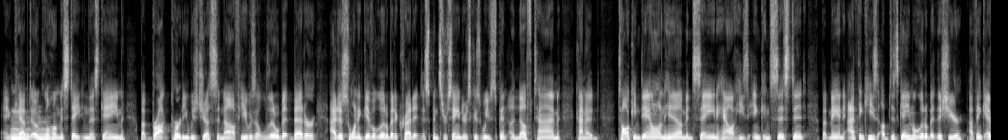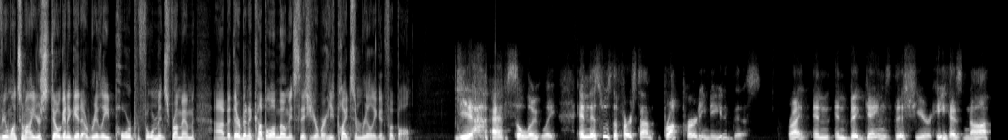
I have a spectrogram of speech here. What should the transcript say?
and mm-hmm. kept Oklahoma State in this game, but Brock Purdy was just enough. He was a little bit better. I just want to give a little bit of credit to Spencer Sanders because we've spent enough time kind of talking down on him and saying how he's inconsistent. But man, I think he's upped his game a little bit this year. I think every once in a while you're still going to get a really poor performance from him, uh, but there have been a couple of moments this year where he's played some really good football. Yeah, absolutely. And this was the first time Brock Purdy needed this, right? And in big games this year, he has not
